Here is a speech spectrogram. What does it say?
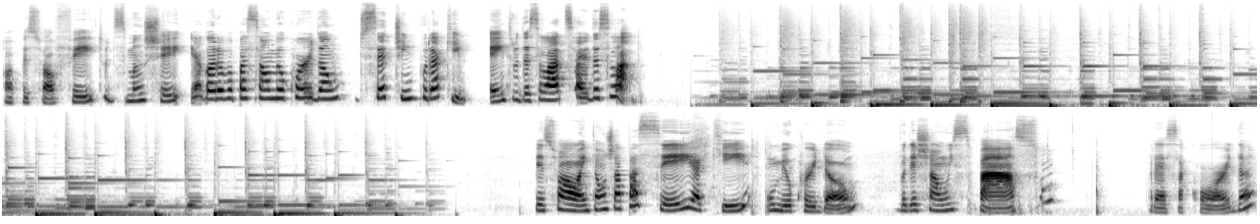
Ó, pessoal, feito, desmanchei. E agora eu vou passar o meu cordão de cetim por aqui. Entro desse lado, saio desse lado. Pessoal, então já passei aqui o meu cordão. Vou deixar um espaço para essa corda.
